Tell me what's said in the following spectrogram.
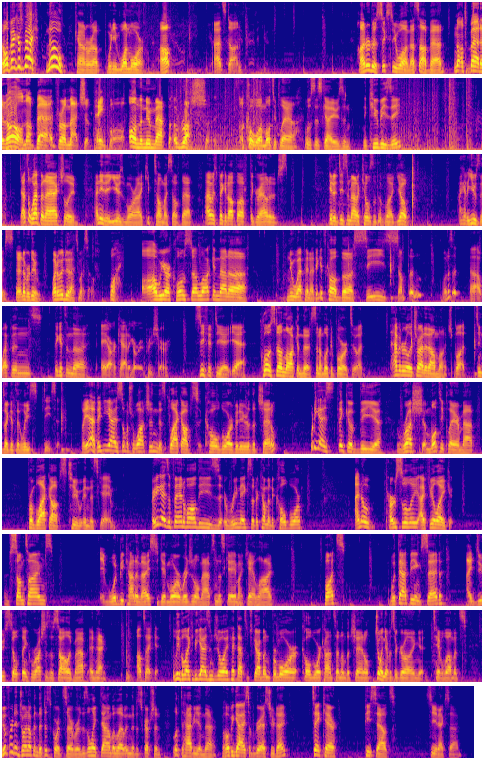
Oh, Baker's back! No! Counter up. We need one more. Up. Oh, that's done. 100 to 61, that's not bad. Not bad at all, not bad for a match of paintball on the new map Rush. For War multiplayer. What's this guy using? The QBZ? That's a weapon I actually, I need to use more. I keep telling myself that. I always pick it up off the ground and just get a decent amount of kills with it. I'm like, yo, I gotta use this. And I never do. Why do I do that to myself? Why? Oh, we are close to unlocking that, uh, new weapon. I think it's called the C something. What is it? Uh, weapons. I think it's in the AR category. I'm pretty sure. C58. Yeah. Close to unlocking this, and I'm looking forward to it. Haven't really tried it out much, but seems like it's at least decent. But yeah, thank you guys so much for watching this Black Ops Cold War video to the channel. What do you guys think of the uh, Rush multiplayer map from Black Ops 2 in this game. Are you guys a fan of all these remakes that are coming to Cold War? I know personally, I feel like sometimes it would be kind of nice to get more original maps in this game, I can't lie. But with that being said, I do still think Rush is a solid map, and hey, I'll take it. Leave a like if you guys enjoyed, hit that subscribe button for more Cold War content on the channel, join the ever so growing Table of Elements, Feel free to join up in the Discord server. There's a link down below in the description. Love to have you in there. I hope you guys have a great rest of your day. Take care. Peace out. See you next time.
